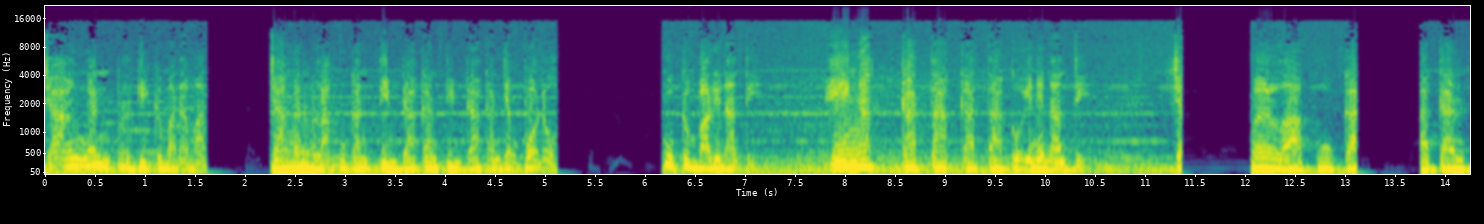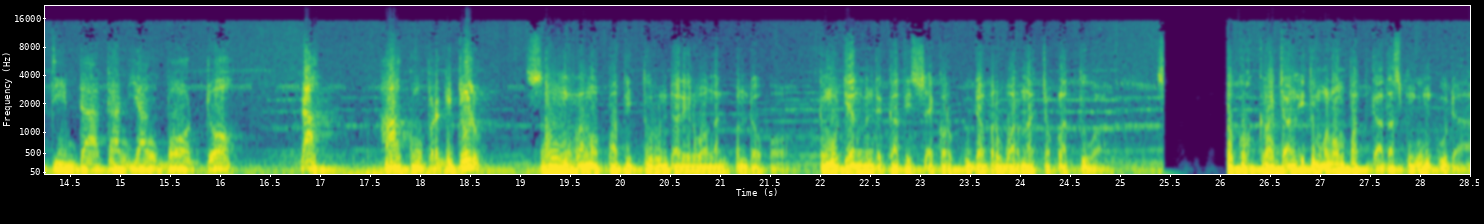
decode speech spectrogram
jangan pergi ke mana-mana. Jangan melakukan tindakan-tindakan yang bodoh. Aku kembali nanti. Ingat kata-kataku ini nanti. Jangan melakukan tindakan-tindakan yang bodoh. Nah, aku pergi dulu. Sang Ramapati turun dari ruangan pendopo, kemudian mendekati seekor kuda berwarna coklat tua. Tokoh kerajaan itu melompat ke atas punggung kuda,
